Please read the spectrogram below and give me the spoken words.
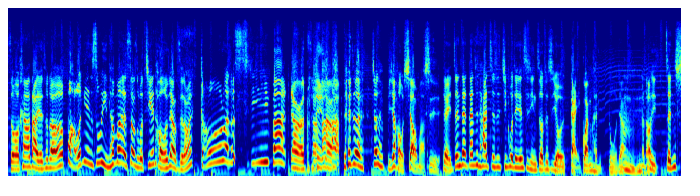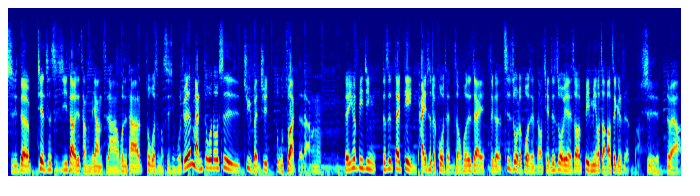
怎么看到大学生说呃不好好念书，你他妈上什么街头这样子，然后搞乱了西吧这样子，对，这个就 比较好笑嘛。是对，真在，但是他就是经过这件事情之后，就是有改观很多这样。嗯，那到底真实的计程车司机到底是长什么样子啊？或者他做过什么事情？我觉得蛮多都是剧本去杜撰的啦。嗯嗯。对，因为毕竟就是在电影拍摄的过程中，或者在这个制作的过程中，前置作业的时候，并没有找到这个人嘛。是对啊，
